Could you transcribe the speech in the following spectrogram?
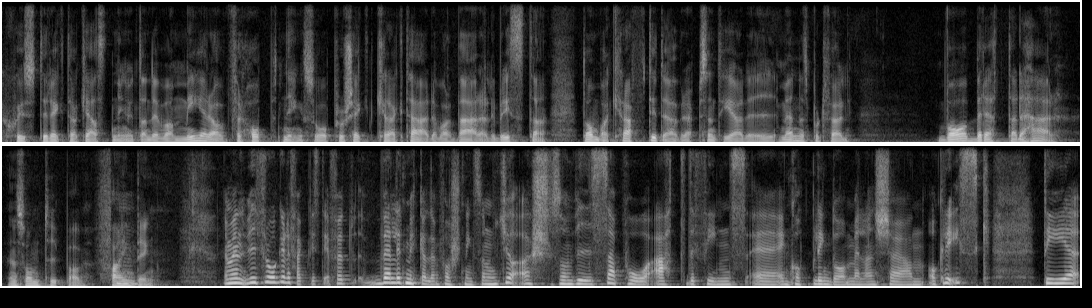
schysst direktavkastning utan det var mer av förhoppnings och projektkaraktär. Det var bära eller brista. De var kraftigt överrepresenterade i männens portfölj. Vad berättar det här? En sån typ av finding. Mm. Nej, men vi frågade faktiskt det, för att väldigt mycket av den forskning som görs som visar på att det finns eh, en koppling då mellan kön och risk det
